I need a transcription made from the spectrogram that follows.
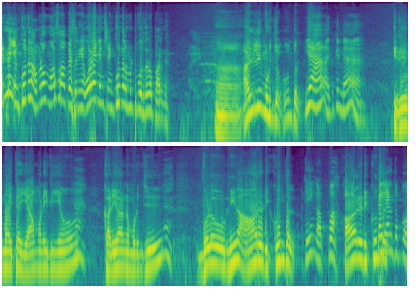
என்ன என் கூந்தல் அவ்வளவு மோசமா பேசுறீங்க? ஒரே நிமிஷம் என் கூந்தல் மட்டும் ஒரு தடவை பாருங்க. அள்ளி முடிஞ்ச கூந்தல். ஏன் இதுக்கு என்ன? இதே மாதிரி தான் என் மனைவியும் கல்யாணம் முடிஞ்சு இவ்வளவு நீளம் ஆறடி கூந்தல். அப்பா. ஆறடி கூந்தல். கல்யாணத்தப்போ.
